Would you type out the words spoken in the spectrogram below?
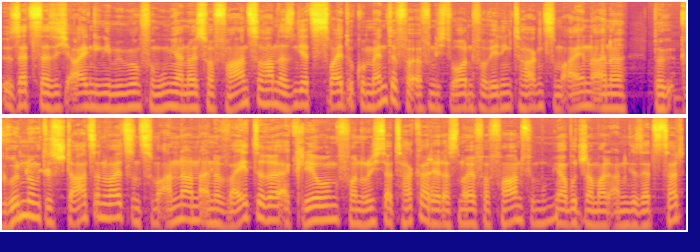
setzt er sich ein, gegen die Bemühungen von Mumia ein neues Verfahren zu haben. Da sind jetzt zwei Dokumente veröffentlicht worden vor wenigen Tagen. Zum einen eine Begründung des Staatsanwalts und zum anderen eine weitere Erklärung von Richter Tucker, der das neue Verfahren für Mumia Abu Jamal angesetzt hat.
